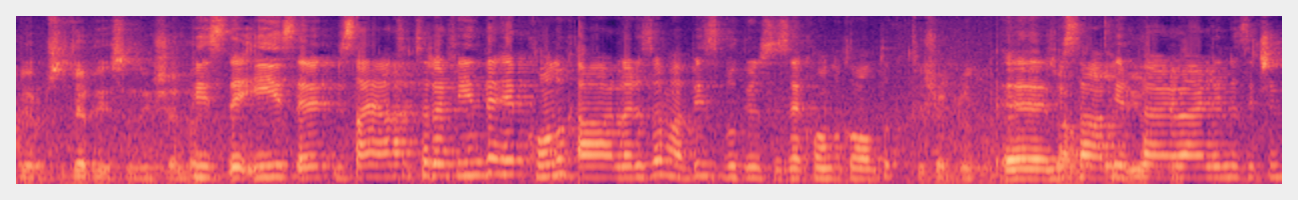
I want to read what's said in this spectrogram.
ediyorum. Sizler de iyisiniz inşallah. Biz de iyiyiz. Evet biz hayatın trafiğinde hep konuk ağırlarız ama biz bugün size konuk olduk. Teşekkür ediyorum. Ee, misafirperverliğiniz için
